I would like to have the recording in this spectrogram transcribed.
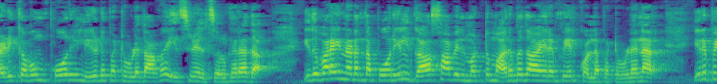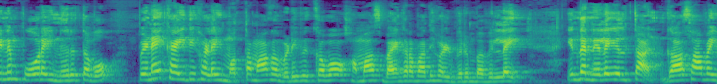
அழிக்கவும் போரில் ஈடுபட்டுள்ளதாக இஸ்ரேல் சொல்கிறது. இதுவரை நடந்த போரில் காசாவில் மட்டும் அறுபதாயிரம் பேர் கொல்லப்பட்டுள்ளனர். இருப்பினும் போரை நிறுத்தவோ பிணை கைதிகளை மொத்தமாக விடுவிக்கவோ ஹமாஸ் பயங்கரவாதிகள் விரும்பவில்லை. இந்த நிலையில்தான் காசாவை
